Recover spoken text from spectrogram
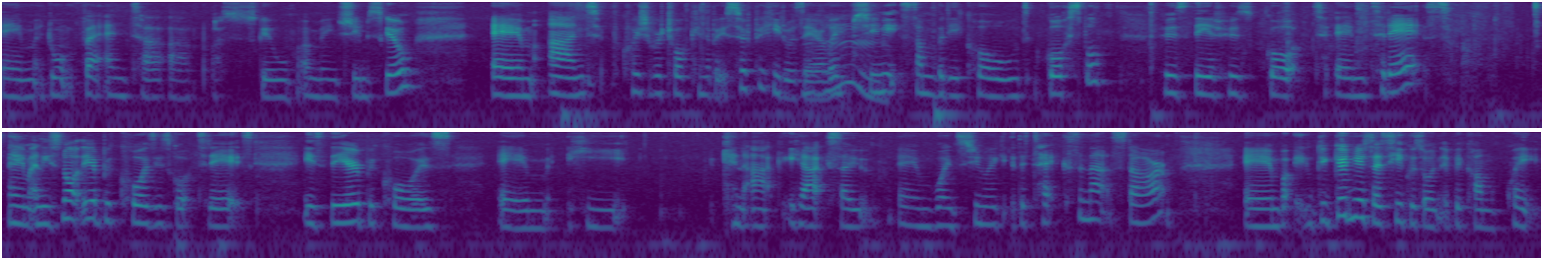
um, don't fit into a, a school, a mainstream school. Um, and because you were talking about superheroes early, she meets somebody called Gospel, who's there, who's got um, Tourette's. Um, and he's not there because he's got Tourette's. He's there because um, he can act. He acts out um, once you know the ticks and that start. Um, but the good news is he goes on to become quite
